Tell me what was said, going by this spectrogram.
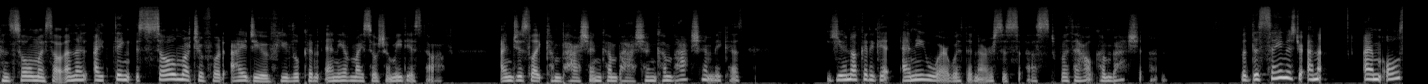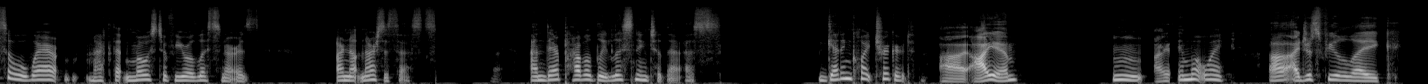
console myself. And I, I think so much of what I do, if you look at any of my social media stuff, I'm just like compassion, compassion, compassion, because you're not going to get anywhere with a narcissist without compassion. But the same is true. And I'm also aware, Mac, that most of your listeners are not narcissists. And they're probably listening to this, getting quite triggered. Uh, I am. Mm, I- in what way? Uh, I just feel like,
